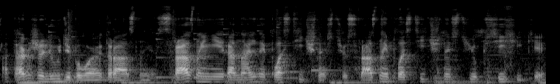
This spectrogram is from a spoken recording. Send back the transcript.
а также люди бывают разные, с разной нейрональной пластичностью, с разной пластичностью психики.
